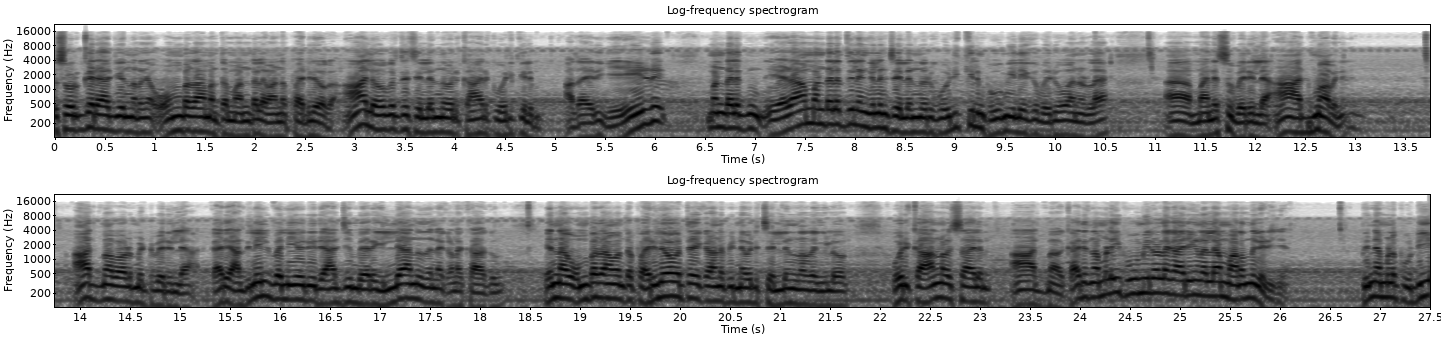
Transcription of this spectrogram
സ്വർഗരാജ്യം എന്ന് പറഞ്ഞാൽ ഒമ്പതാമത്തെ മണ്ഡലമാണ് പരിലോകം. ആ ലോകത്ത് ചെല്ലുന്നവർക്ക് ആർക്കും ഒരിക്കലും അതായത് ഏഴ് മണ്ഡലത്തിൽ ഏഴാം മണ്ഡലത്തിലെങ്കിലും ചെല്ലുന്നവർക്ക് ഒരിക്കലും ഭൂമിയിലേക്ക് വരുവാനുള്ള മനസ്സ് വരില്ല. ആ ആത്മാവിന് ആ ആത്മാവ് അവിടെ വിട്ട് വരില്ല. കാര്യം അതിലിൽ വലിയൊരു രാജ്യം വേറെ ഇല്ല എന്ന് തന്നെ കണക്കാക്കും. എന്നാൽ ഒമ്പതാമത്തെ പരിലോകത്തേക്കാണ് പിന്നെ അവർ ചെല്ലുന്നതെങ്കിലോ ഒരു കാരണവശാലും ആ ആത്മാവ്. കാര്യം നമ്മൾ ഈ ഭൂമിയിലുള്ള കാര്യങ്ങളെല്ലാം മറന്നു കഴിഞ്ഞ് പിന്നെ നമ്മൾ പുതിയ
